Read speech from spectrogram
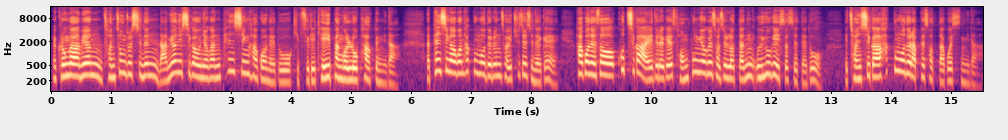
네, 그런가 하면 전청조 씨는 남현희 씨가 운영한 펜싱 학원에도 깊숙이 개입한 걸로 파악됩니다. 펜싱 학원 학부모들은 저희 취재진에게 학원에서 코치가 아이들에게 성폭력을 저질렀다는 의혹이 있었을 때도 전 씨가 학부모들 앞에 섰다고 했습니다.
